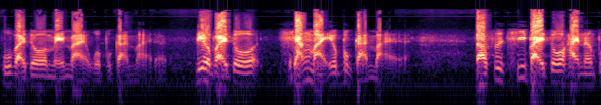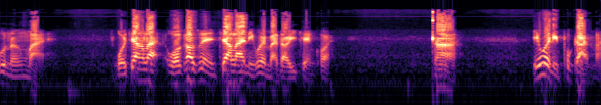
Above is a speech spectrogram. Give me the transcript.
五百多没买，我不敢买了。六百多想买又不敢买了。老师七百多还能不能买？我将来我告诉你，将来你会买到一千块，啊，因为你不敢嘛，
